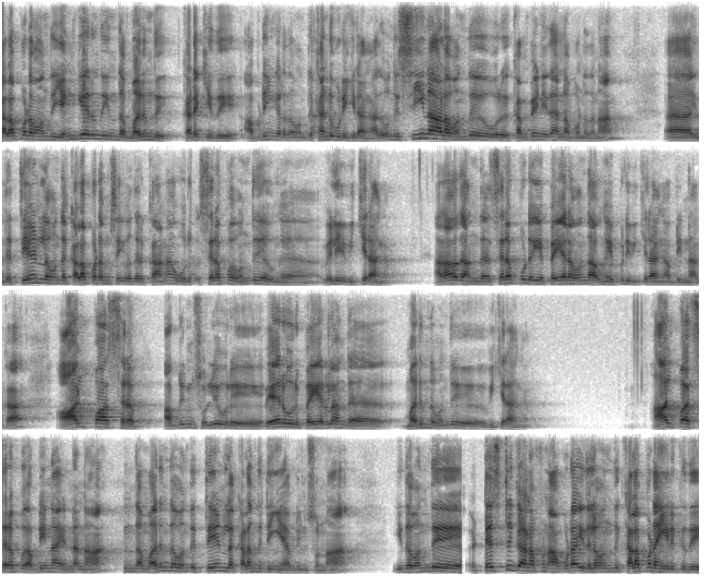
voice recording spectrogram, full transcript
கலப்படம் வந்து எங்கேருந்து இந்த மருந்து கிடைக்கிது அப்படிங்கிறத வந்து கண்டுபிடிக்கிறாங்க. அது வந்து சீனாவில் வந்து ஒரு கம்பெனி தான் என்ன பண்ணுதுன்னா இந்த தேனில் வந்து கலப்படம் செய்வதற்கான ஒரு சிறப்பை வந்து அவங்க வெளியே விற்கிறாங்க அதாவது அந்த சிறப்புடைய பெயரை வந்து அவங்க எப்படி விற்கிறாங்க அப்படின்னாக்கா ஆல்பா சிறப் அப்படின்னு சொல்லி ஒரு வேற ஒரு பெயரில் அந்த மருந்தை வந்து விற்கிறாங்க ஆல்பா சிறப்பு அப்படின்னா என்னென்னா இந்த மருந்தை வந்து தேனில் கலந்துட்டீங்க அப்படின்னு சொன்னால் இதை வந்து டெஸ்ட்டுக்கு அனுப்புனா கூட இதில் வந்து கலப்படம் இருக்குது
